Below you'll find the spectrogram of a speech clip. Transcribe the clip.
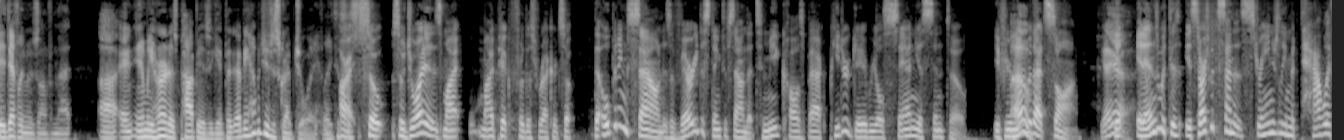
it definitely moves on from that. Uh, and, and we heard as poppy as it get, but I mean, how would you describe Joy? Like, this All right, is, so so Joy is my my pick for this record. So the opening sound is a very distinctive sound that to me calls back Peter Gabriel's San Jacinto. If you remember Oh. that song, yeah, it, it ends with this. It starts with the sound of this strangely metallic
